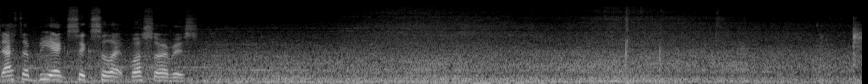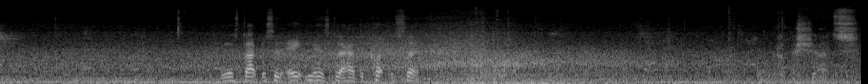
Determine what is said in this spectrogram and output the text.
That's the BX6 Select bus service. We're gonna stop this in eight minutes because I have to cut the set. Couple shots.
